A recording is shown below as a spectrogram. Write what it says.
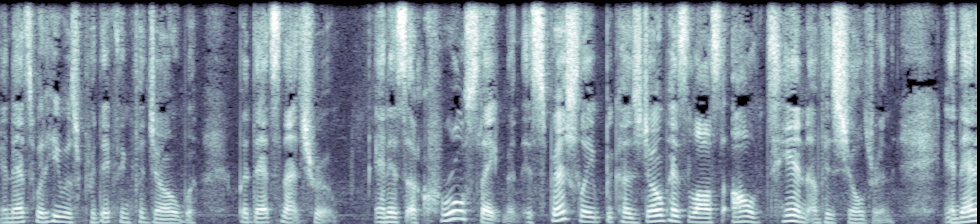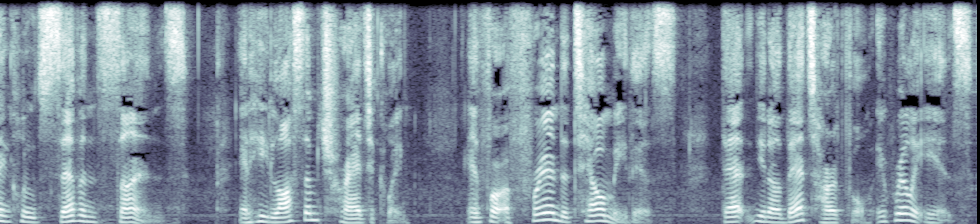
And that's what he was predicting for Job, but that's not true. And it's a cruel statement, especially because Job has lost all 10 of his children, and that includes seven sons. And he lost them tragically. And for a friend to tell me this, that, you know, that's hurtful. It really is.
